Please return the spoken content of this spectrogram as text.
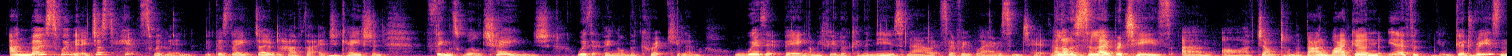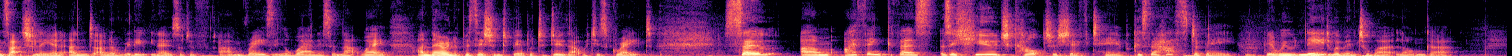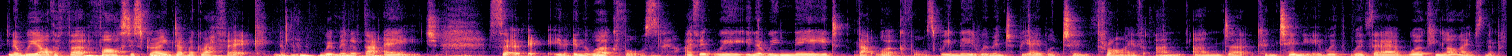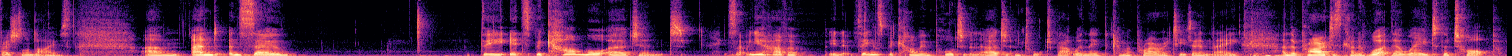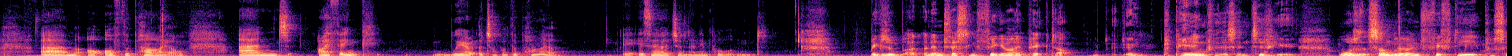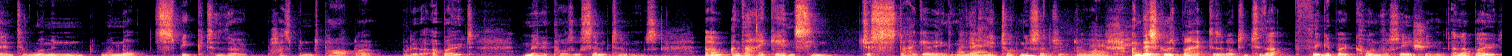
And most women, it just hits women yeah. because they don't have that education. Things will change with it being on the curriculum with it being, I mean, if you look in the news now, it's everywhere, isn't it? A lot of celebrities um, are, have jumped on the bandwagon, you know, for good reasons actually, and, and, and are really, you know, sort of um, raising awareness in that way. And they're in a position to be able to do that, which is great. So um, I think there's there's a huge culture shift here because there has to be. Mm. You know, we need women to work longer. You know, we are the fastest growing demographic, you know, women of that age so in, in the workforce i think we you know we need that workforce. We need women to be able to thrive and and uh, continue with with their working lives their professional lives. Um, and and so the it's become more urgent. It's like when you have a you know things become important and urgent and talked about when they become a priority don't they? Yeah. and the priorities kind of work their way to the top um, of the pile. And i think we're at the top of the pile. It is urgent and important. Because an interesting figure I picked up in preparing for this interview was that somewhere around 58% of women will not speak to their husband, partner, whatever, about menopausal symptoms. Um, and that again seemed just staggering that you're talking of such a, and this goes back does it not to, to that thing about conversation and about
